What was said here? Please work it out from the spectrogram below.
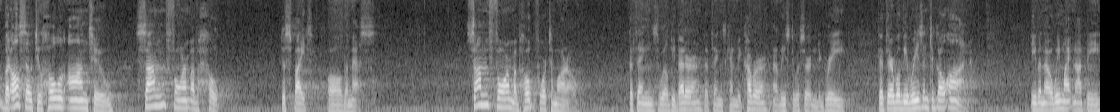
but also to hold on to some form of hope despite all the mess. Some form of hope for tomorrow. That things will be better, that things can recover, at least to a certain degree, that there will be reason to go on, even though we might not be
